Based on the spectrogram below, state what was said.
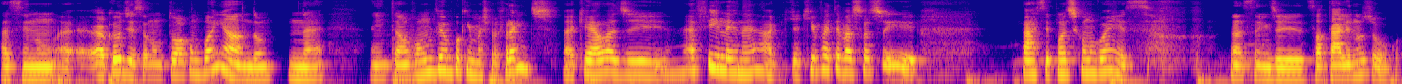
Assim, não, é, é, o que eu disse, eu não tô acompanhando, né? Então vamos ver um pouquinho mais pra frente. É aquela de. É filler, né? Aqui, vai ter bastante participantes que eu não conheço. Assim, de só tá ali no jogo.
